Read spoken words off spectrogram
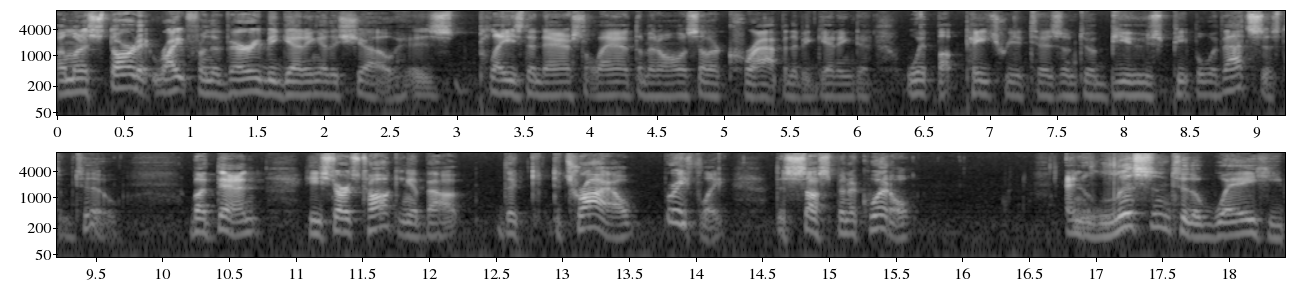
I'm going to start it right from the very beginning of the show. Is plays the national anthem and all this other crap in the beginning to whip up patriotism to abuse people with that system too. But then he starts talking about the, the trial briefly, the Sussmann acquittal, and listen to the way he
